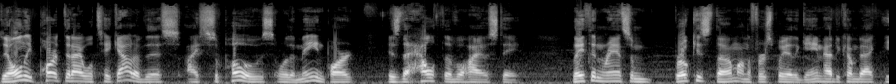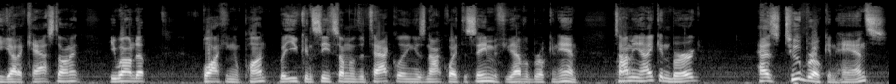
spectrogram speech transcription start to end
The only part that I will take out of this, I suppose, or the main part, is the health of Ohio State. Lathan Ransom broke his thumb on the first play of the game, had to come back. He got a cast on it. He wound up blocking a punt, but you can see some of the tackling is not quite the same if you have a broken hand. Tommy Eichenberg has two broken hands.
